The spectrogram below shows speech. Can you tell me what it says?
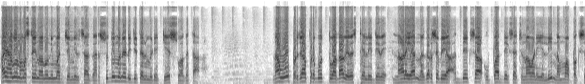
ಹಾಯ್ ಹಲೋ ನಮಸ್ತೆ. ನಾನು ನಿಮ್ಮ ಜಮೀಲ್ ಸಾಗರ್. ಸುದ್ದಿಮನೆ ಡಿಜಿಟಲ್ ಮೀಡಿಯಾಕ್ಕೆ ಸ್ವಾಗತ. ನಾವು ಪ್ರಜಾಪ್ರಭುತ್ವದ ವ್ಯವಸ್ಥೆಯಲ್ಲಿದ್ದೇವೆ. ನಾಳೆಯ ನಗರಸಭೆಯ ಅಧ್ಯಕ್ಷ, ಉಪಾಧ್ಯಕ್ಷ ಚುನಾವಣೆಯಲ್ಲಿ ನಮ್ಮ ಪಕ್ಷ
